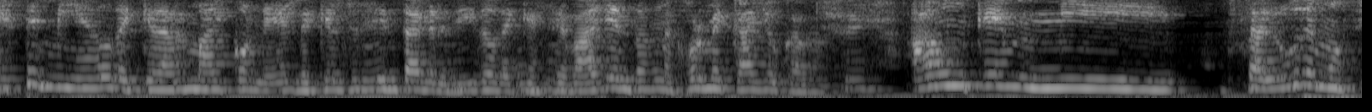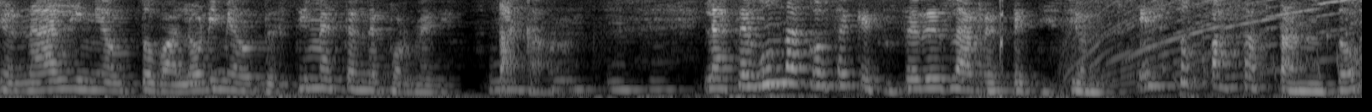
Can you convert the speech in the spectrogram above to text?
este miedo de quedar mal con él, de que él se sienta agredido, de que se vaya, entonces mejor me callo, cabrón. Sí. Aunque mi salud emocional y mi autovalor y mi autoestima estén de por medio. Está cabrón. La segunda cosa que sucede es la repetición. Esto pasa tanto,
